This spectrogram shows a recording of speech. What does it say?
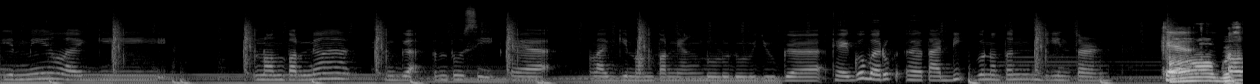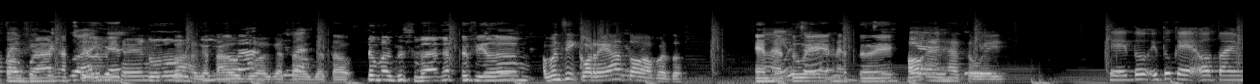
ini lagi nontonnya nggak tentu sih kayak lagi nonton yang dulu-dulu juga kayak gue baru eh, tadi gue nonton di intern Kayak oh gue all suka time banget gua film aja. itu Wah, gak tahu Gila. gua, gak tahu, gak tahu. itu bagus banget tuh film Apaan sih Korea atau apa tuh? Anne Ah, Hathaway itu. Anne Hathaway Oh, Iya, Anne Hathaway. Ya itu itu kayak all time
